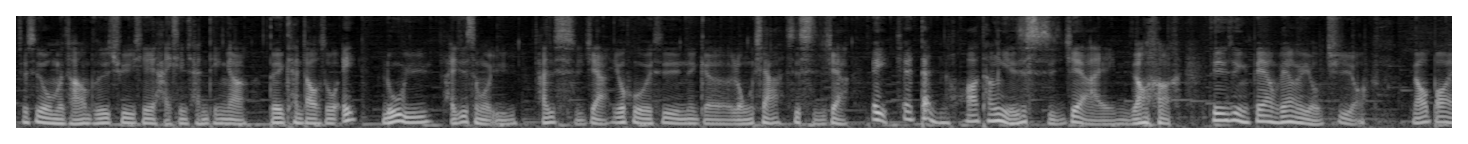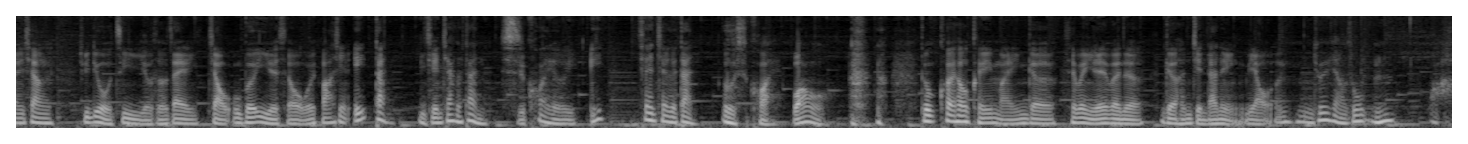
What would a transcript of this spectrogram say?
就是我们常常不是去一些海鲜餐厅啊，都会看到说，哎，鲈鱼还是什么鱼，它是十价，又或者是那个龙虾是十价，哎，现在蛋花汤也是十价，哎，你知道吗？这件事情非常非常的有趣哦。然后包含像，举例我自己有时候在叫 Uber E 的时候，我会发现，哎，蛋以前加个蛋十块而已，哎，现在加个蛋二十块，哇哦，都快要可以买一个 Seven Eleven 的一个很简单的饮料了。你就会想说，嗯，哇。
